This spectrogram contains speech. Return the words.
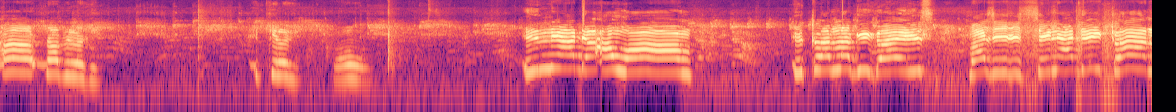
Ah, Nabil lagi. Iki lagi. Wow. Ini ada awang. Iklan lagi guys. Masih di sini ada iklan.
